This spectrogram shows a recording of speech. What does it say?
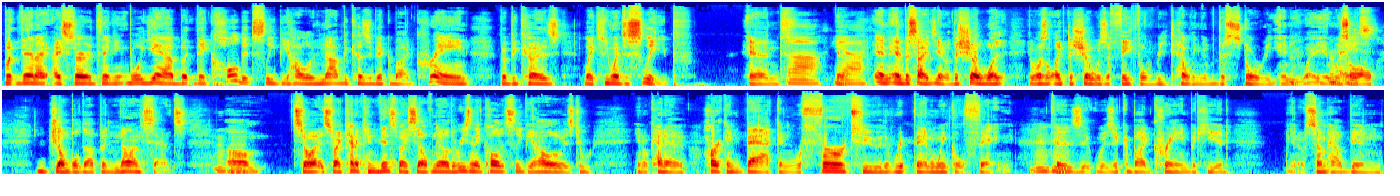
but then I, I started thinking, well, yeah, but they called it Sleepy Hollow not because of Ichabod Crane, but because like he went to sleep, and Ah. you know, yeah. and and besides, you know, the show was it wasn't like the show was a faithful retelling of the story anyway. It was Right. all jumbled up and nonsense. Um, so I, so I kind of convinced myself, no, the reason they called it Sleepy Hollow is to you know kind of harken back and refer to the Rip Van Winkle thing because it was Ichabod Crane, but he had you know somehow been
